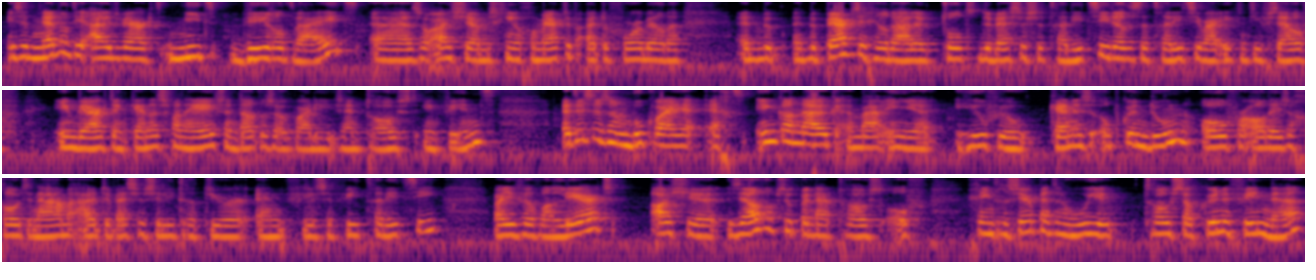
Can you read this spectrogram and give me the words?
is het net dat hij uitwerkt niet wereldwijd. Uh, zoals je misschien al gemerkt hebt uit de voorbeelden. Het, het, beperkt zich heel duidelijk tot de westerse traditie. Dat is de traditie waar Ignatief zelf in werkt en kennis van heeft. En dat is ook waar hij zijn troost in vindt. Het is dus een boek waar je echt in kan duiken en waarin je heel veel kennis op kunt doen over al deze grote namen uit de westerse literatuur en filosofie-traditie. Waar je veel van leert als je zelf op zoek bent naar troost of geïnteresseerd bent in hoe je troost zou kunnen vinden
